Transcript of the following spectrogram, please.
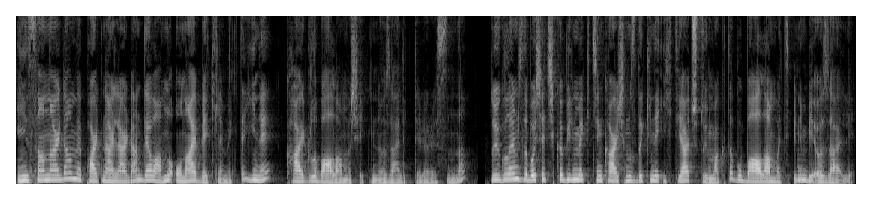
İnsanlardan ve partnerlerden devamlı onay beklemek de yine kaygılı bağlanma şeklinin özellikleri arasında. Duygularımızla başa çıkabilmek için karşımızdakine ihtiyaç duymak da bu bağlanma tipinin bir özelliği.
